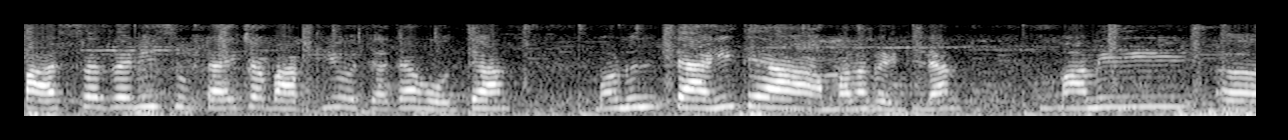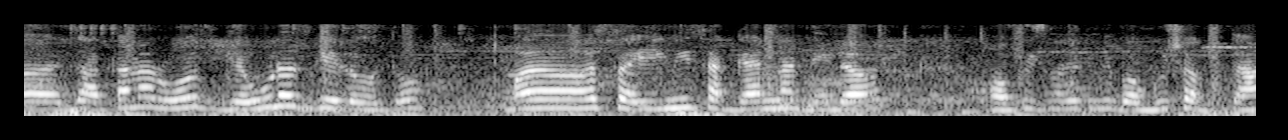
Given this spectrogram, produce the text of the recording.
पाच सहा जणी सुटायच्या बाकी होत्या त्या होत्या. म्हणून त्याही त्या आम्हाला भेटल्या. मग आम्ही जाताना रोज घेऊनच गेलो होतो. मग सईनी सगळ्यांना दिलं. ऑफिसमध्ये तुम्ही बघू शकता.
